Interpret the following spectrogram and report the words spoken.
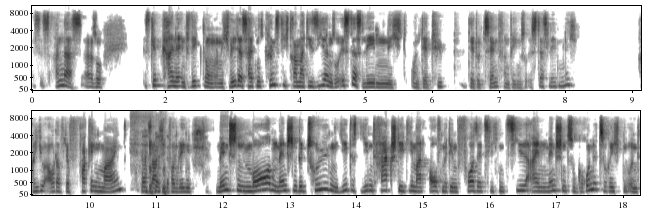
es ist anders. Also es gibt keine Entwicklung und ich will das halt nicht künstlich dramatisieren. So ist das Leben nicht. Und der Typ, der Dozent von wegen, so ist das Leben nicht. Are you out of your fucking mind? Und sagt von wegen, Menschen morden, Menschen betrügen. Jedes, jeden Tag steht jemand auf mit dem vorsätzlichen Ziel, einen Menschen zugrunde zu richten. Und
